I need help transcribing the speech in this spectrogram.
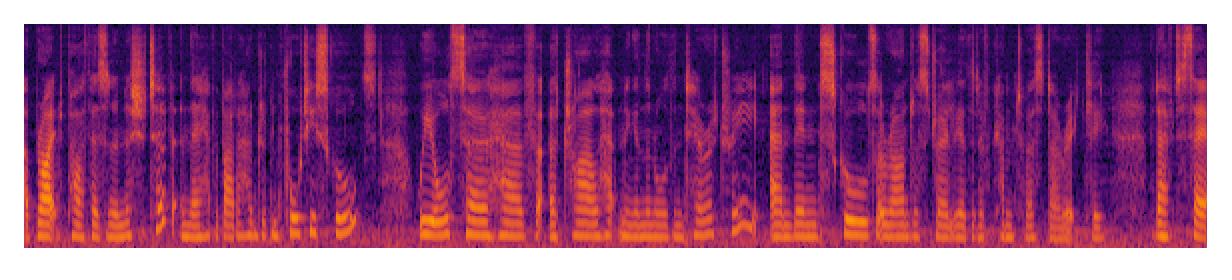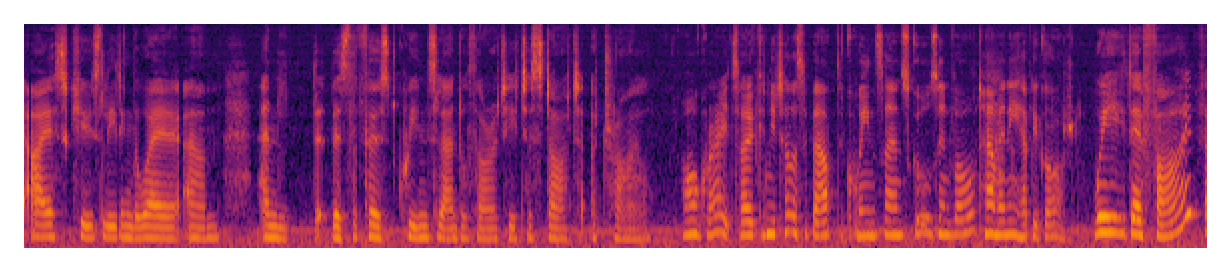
a Brightpath as an initiative, and they have about 140 schools. We also have a trial happening in the Northern Territory, and then schools around Australia that have come to us directly. But I have to say, ISQ is leading the way, um, and th- there's the first Queensland authority to start a trial. Oh, great. So, can you tell us about the Queensland schools involved? How many have you got? We They're five,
